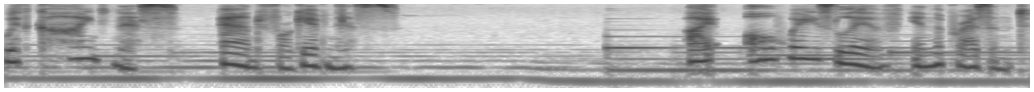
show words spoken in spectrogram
with kindness and forgiveness. I always live in the present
